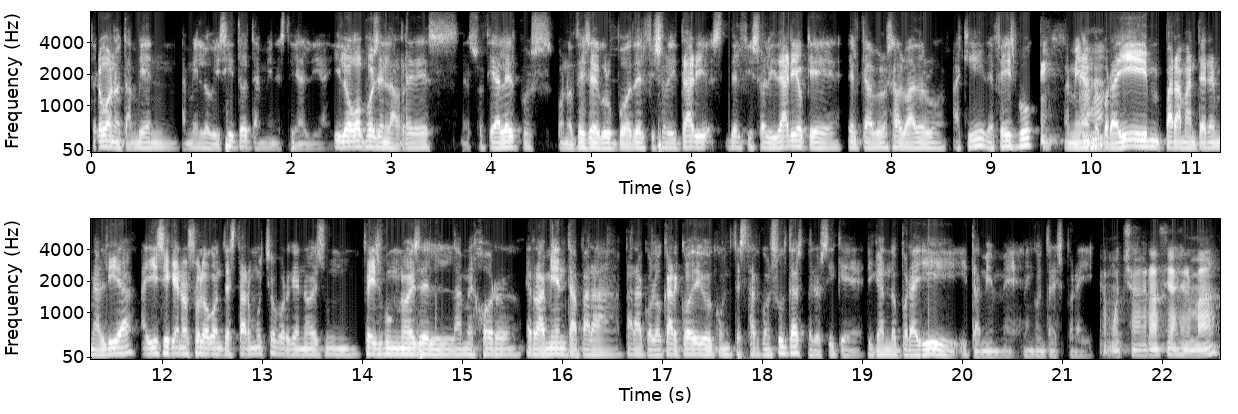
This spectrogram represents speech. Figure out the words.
pero bueno, también, también lo visito, también estoy al día. Y luego, pues en las redes sociales, pues conocéis el grupo Delphi Solidario, Delphi Solidario que, del que habló Salvador aquí, de Facebook, también ando por ahí para mantenerme al día. Allí sí que no suelo contestar mucho porque no es un, Facebook no es la mejor herramienta para, para, colocar código y contestar consultas, pero sí que, sí por allí y, también me, encontráis por allí. Muchas gracias, Germán.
